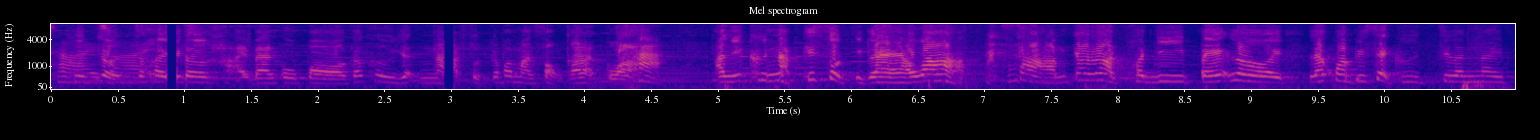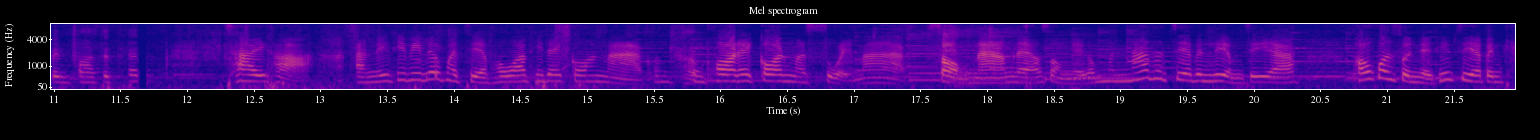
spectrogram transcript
ใช่คือเจอใช่ จะเคยเจอขายแบรนด์โอปอล์ก็คือหนักสุดก็ประมาณ 2กะรัตกว่า ค่ะ อันนี้คือหนักที่สุดอีกแล้วว่า 3กะรัตพอดีเป๊ะเลย และความพิเศษคือจิรนัยเป็นฟาเซเทส ใช่ค่ะ อันนี้ที่พี่เลือกมาเจียเพราะว่าพี่ได้ก้อนมาคุณครับ คุณพ่อได้ก้อนมาสวยมากสองน้ำแล้วสองไงก็มันน่าจะเจียเป็นเหลี่ยมเจีย เพราะคนส่วนใหญ่ที่เจียเป็นแค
